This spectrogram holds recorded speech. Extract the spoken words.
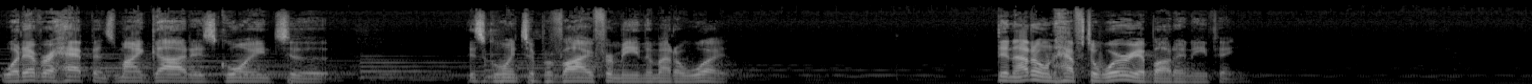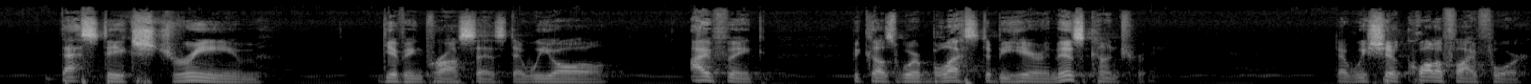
whatever happens, my God is going to is going to provide for me no matter what. Then I don't have to worry about anything. That's the extreme giving process that we all, I think, because we're blessed to be here in this country, that we should qualify for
